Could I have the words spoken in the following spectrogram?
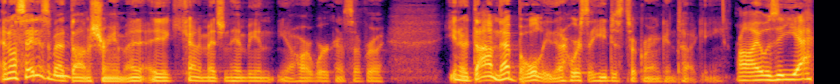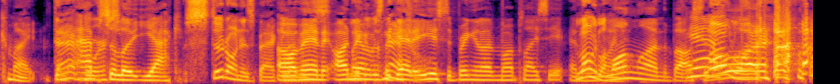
And I'll say this about Dom Schramm. And you kind of mentioned him being, you know, hard worker and stuff, right? You know, Dom, that bully, that horse that he just took around Kentucky, Oh, it was a yak, mate. That An horse- absolute yak. stood on his back. Oh man, I like never it was forget. natural. He used to bring it over my place here and Long long line line, the bastard. Yeah. Long line.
